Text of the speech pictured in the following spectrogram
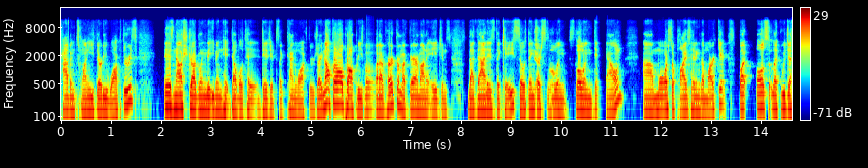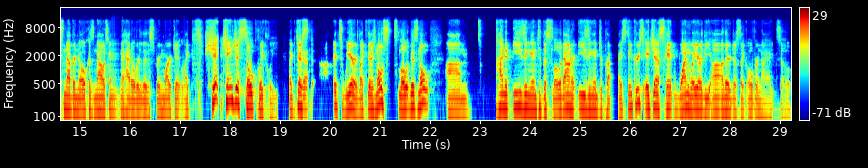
having 20, 30 walkthroughs is now struggling to even hit double t- digits, like 10 walkthroughs, right? Not for all properties, but, but I've heard from a fair amount of agents that that is the case. So things yeah. are slowing, slowing down um, more supplies hitting the market, but also like we just never know because now it's going to head over to the spring market. Like shit changes so quickly. Like just yeah. it's weird. Like there's no slow. There's no um kind of easing into the slowdown or easing into price increase. It just hit one way or the other, just like overnight. So.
